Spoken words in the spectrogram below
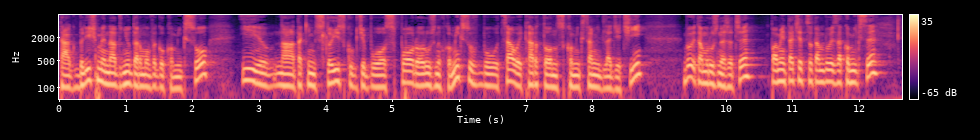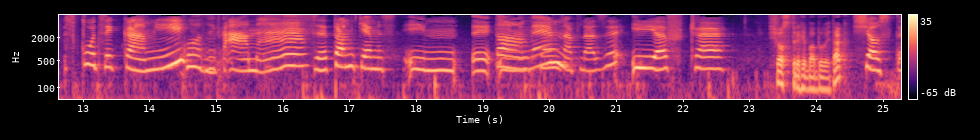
Tak, byliśmy na dniu darmowego komiksu i na takim stoisku, gdzie było sporo różnych komiksów, był cały karton z komiksami dla dzieci. Były tam różne rzeczy. Pamiętacie, co tam były za komiksy? Z kucykami. Kucykami. Z Tomkiem z in, y, na plaży. I jeszcze Siostry chyba były, tak? siostry.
